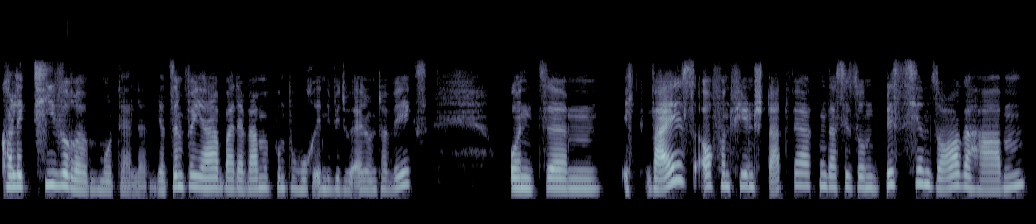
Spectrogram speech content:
kollektivere Modelle. Jetzt sind wir ja bei der Wärmepumpe hoch individuell unterwegs. Und ähm, ich weiß auch von vielen Stadtwerken, dass sie so ein bisschen Sorge haben,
